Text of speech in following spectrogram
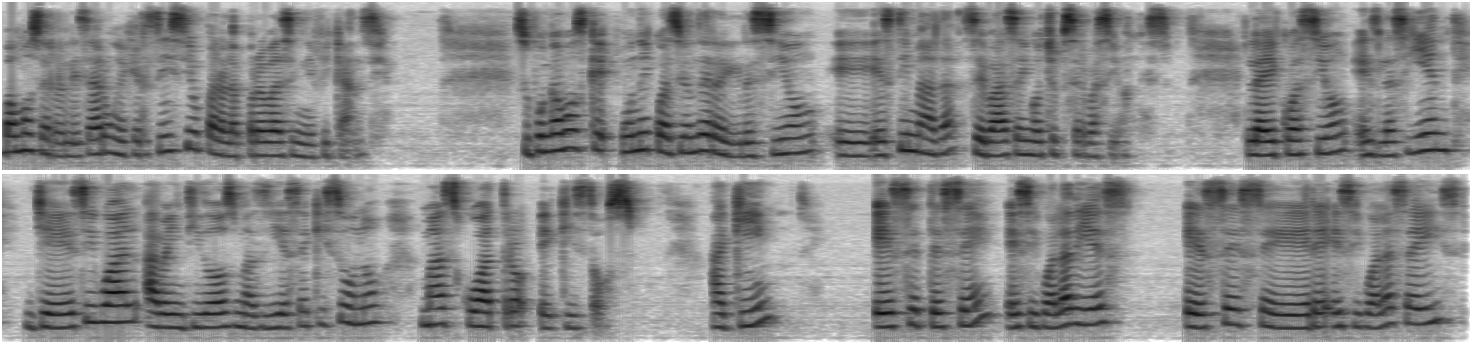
Vamos a realizar un ejercicio para la prueba de significancia. Supongamos que una ecuación de regresión eh, estimada se basa en ocho observaciones. La ecuación es la siguiente. Y es igual a 22 más 10x1 más 4x2. Aquí STC es igual a 10, SCR es igual a 6,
